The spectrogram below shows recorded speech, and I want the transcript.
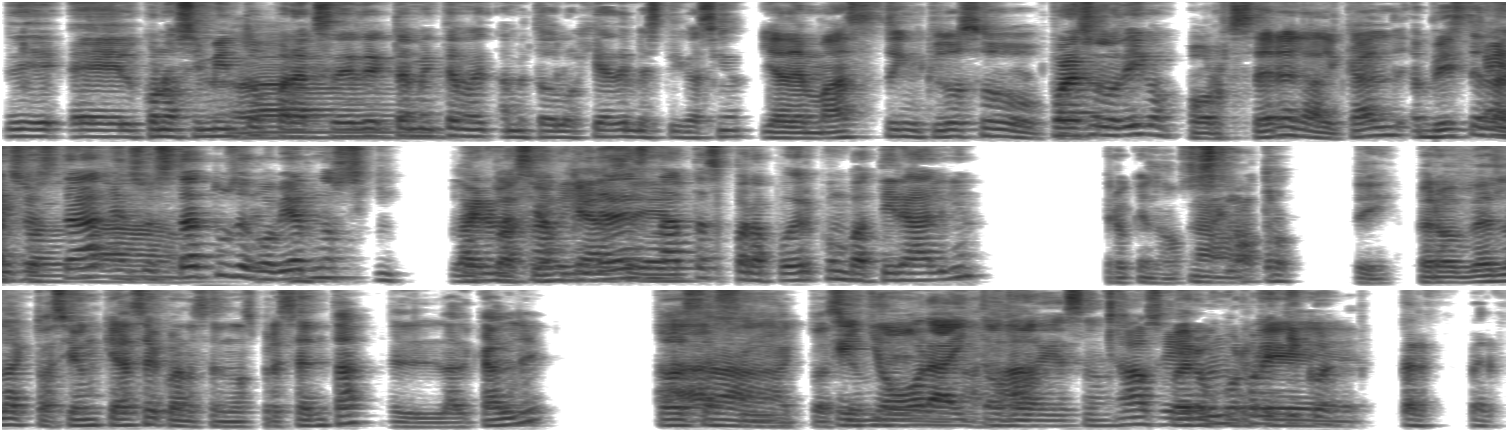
eh, el conocimiento para acceder Ah. directamente a, me- a metodología de investigación. Y además, incluso Por eso lo digo. por ser el alcalde, ¿viste la En su, la- en su estatus de gobierno sí, la pero en las habilidades natas para poder combatir a alguien, Creo que no. pues es el otro. Sí, pero ves la actuación que hace cuando se nos presenta el alcalde. Toda ah, esa sí, actuación. que de- llora y ajá, todo eso. Ah, sea, Pero un porque- político per- per-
